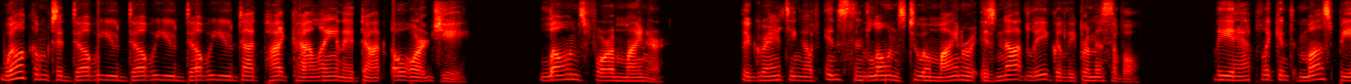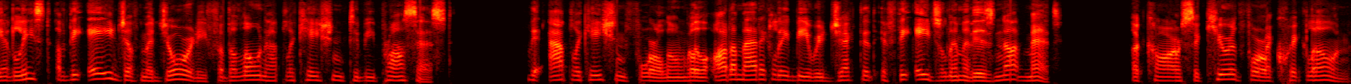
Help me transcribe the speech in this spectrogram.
Welcome to www.pikalaina.org. Loans for a minor. The granting of instant loans to a minor is not legally permissible. The applicant must be at least of the age of majority for the loan application to be processed. The application for a loan will automatically be rejected if the age limit is not met. A car secured for a quick loan.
